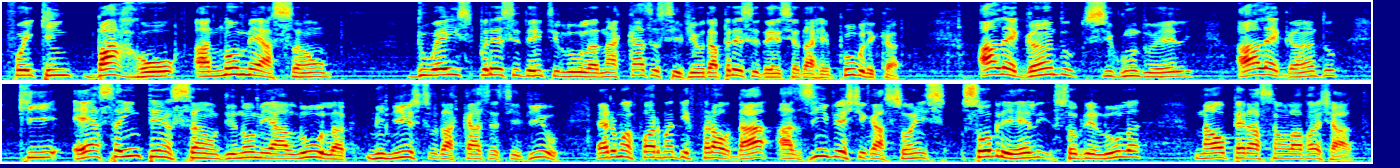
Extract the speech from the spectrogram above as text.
foi quem barrou a nomeação do ex-presidente Lula na Casa Civil da Presidência da República alegando, segundo ele, alegando que essa intenção de nomear Lula ministro da Casa Civil era uma forma de fraudar as investigações sobre ele, sobre Lula, na Operação Lava Jato.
